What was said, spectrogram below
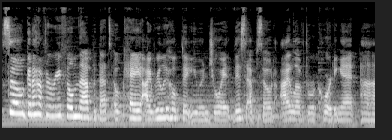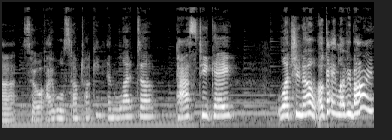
So, gonna have to refilm that, but that's okay. I really hope that you enjoy this episode. I loved recording it. Uh, so, I will stop talking and let uh, past TK let you know. Okay, love you. Bye.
